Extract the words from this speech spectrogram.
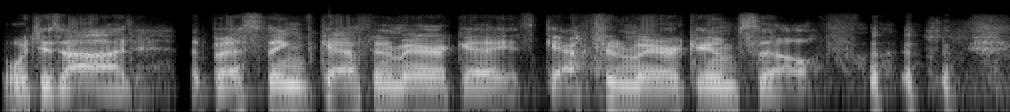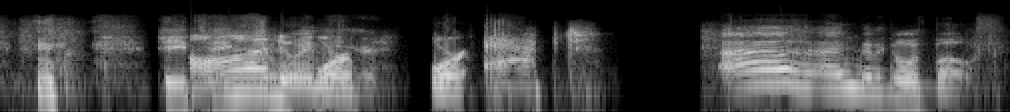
which is odd. The best thing of Captain America is Captain America himself. he takes Odd or here. or apt. Uh, I'm going to go with both.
